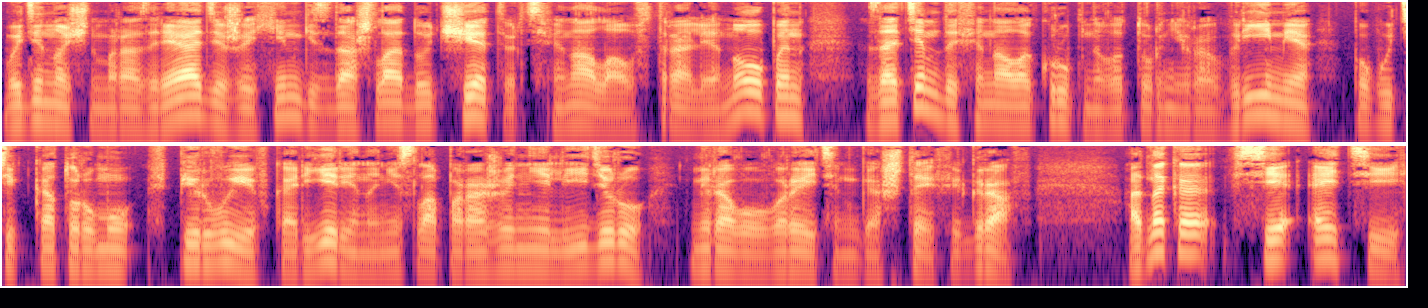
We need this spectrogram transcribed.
В одиночном разряде же Хингис дошла до четвертьфинала Australian Open, затем до финала крупного турнира в Риме, по пути к которому впервые в карьере нанесла поражение лидеру мирового рейтинга Штефи Граф. Однако все эти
